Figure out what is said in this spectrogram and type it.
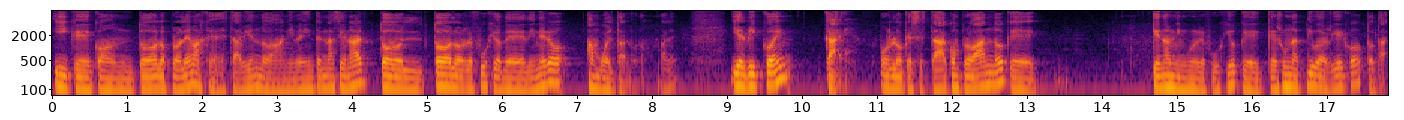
y que con todos los problemas que está habiendo a nivel internacional, todo todos los refugios de dinero han vuelto al oro, ¿vale? Y el Bitcoin cae, por lo que se está comprobando que, que no es ningún refugio, que, que es un activo de riesgo total.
